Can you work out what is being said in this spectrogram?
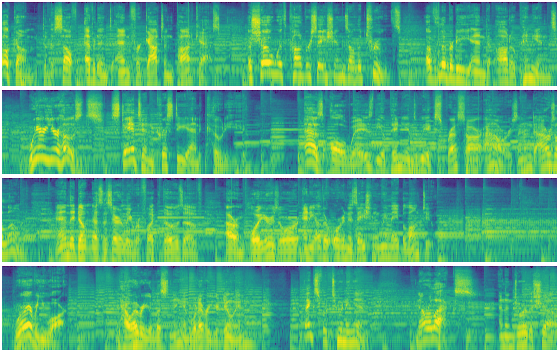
Welcome to the Self Evident and Forgotten podcast, a show with conversations on the truths of liberty and odd opinions. We're your hosts, Stanton, Christy, and Cody. As always, the opinions we express are ours and ours alone, and they don't necessarily reflect those of our employers or any other organization we may belong to. Wherever you are, and however you're listening and whatever you're doing, thanks for tuning in. Now relax and enjoy the show.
